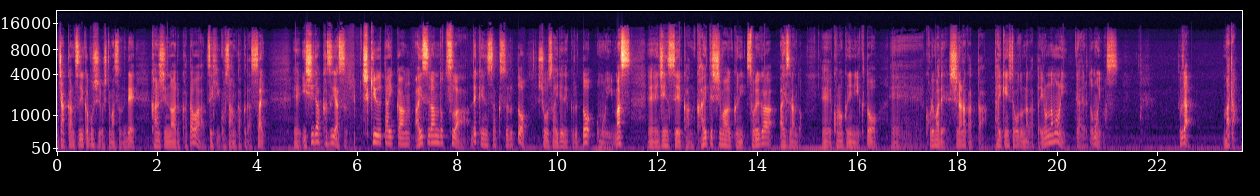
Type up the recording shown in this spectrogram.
若干追加募集をしてますんで関心のある方はぜひご参加ください。え石田和康地球体感アイスランドツアーで検索すると詳細出てくると思います、え、人生観変えてしまう国それがアイスランド、え、この国に行くと、え、これまで知らなかった体験したことのなかったいろんなものに出会えると思います。それではまた。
